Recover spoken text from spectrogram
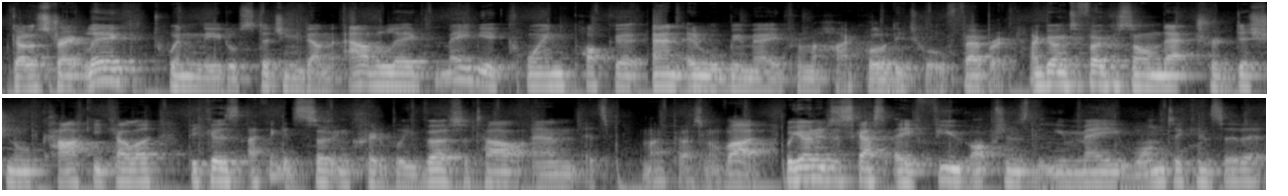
got a straight leg, twin needle stitching down the outer leg, maybe a coin pocket, and it will be made from a high quality twill fabric. I'm going to focus on that traditional khaki color because I think it's so incredibly versatile and it's my personal vibe. We're going to discuss a few options that you may want to consider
